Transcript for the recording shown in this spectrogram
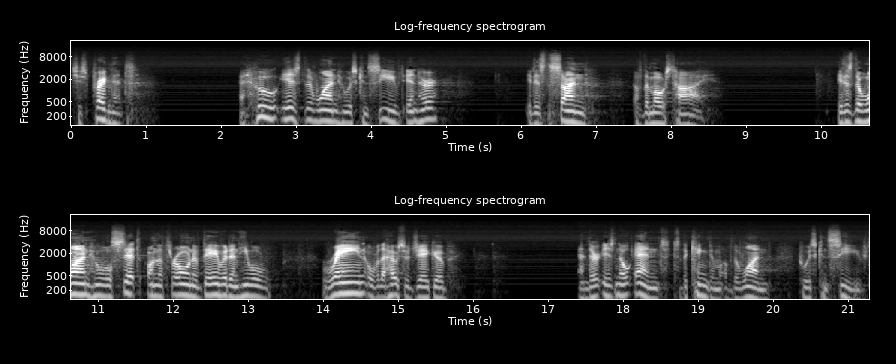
she's pregnant. And who is the one who was conceived in her? It is the Son of the Most High. It is the one who will sit on the throne of David and he will reign over the house of Jacob. And there is no end to the kingdom of the one who is conceived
